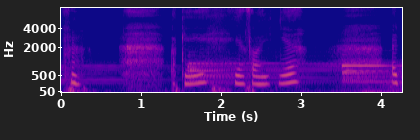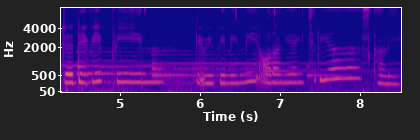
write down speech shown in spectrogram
Oke, okay, yang selanjutnya ada Dik Pipin. Dik Pipin ini orang yang ceria sekali.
